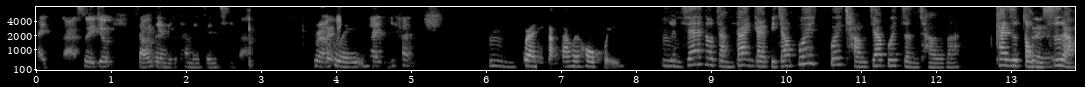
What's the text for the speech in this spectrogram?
孩子啦，所以就少一点惹他们生气吧，不然会对，太遗憾。嗯不然你长大会后悔。嗯，现在都长大，应该比较不会不会吵架，不会争吵了吧？开始懂事了，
